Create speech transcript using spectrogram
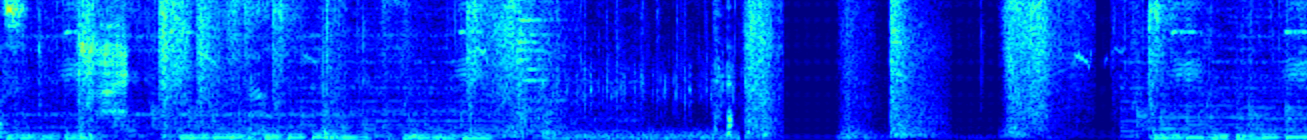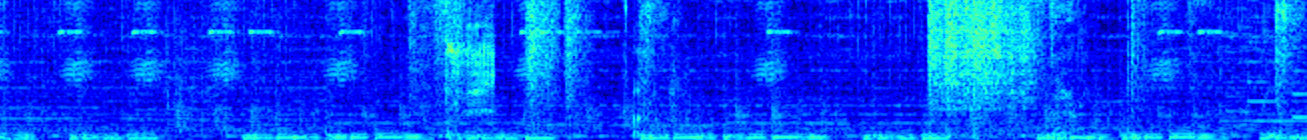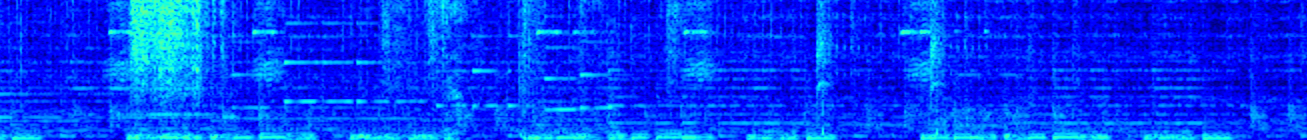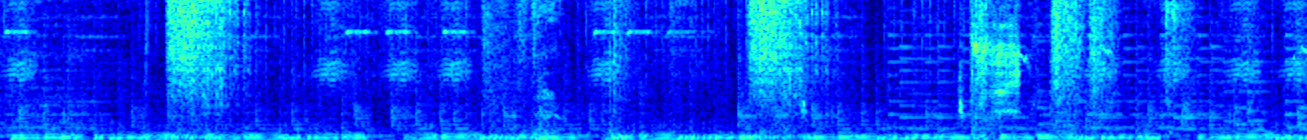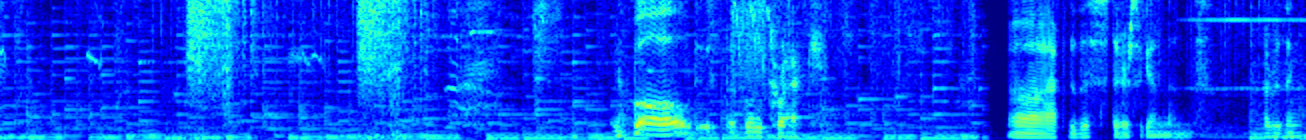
plus. That little crack. Uh, I have to do the stairs again and everything.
